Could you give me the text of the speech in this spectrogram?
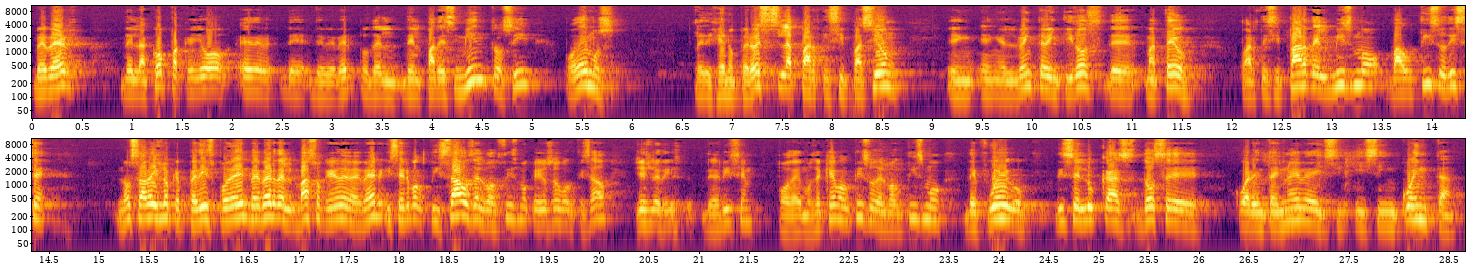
beber de la copa que yo he de, de, beber, pues del, del, padecimiento, sí, podemos. Le dijeron, pero es la participación en, el 2022 de Mateo, participar del mismo bautizo, dice, no sabéis lo que pedís, podéis beber del vaso que yo de beber y ser bautizados del bautismo que yo soy bautizado. Y ellos le, dicen, podemos. ¿De qué bautizo? Del bautismo de fuego. Dice Lucas 12, 49 y 50.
